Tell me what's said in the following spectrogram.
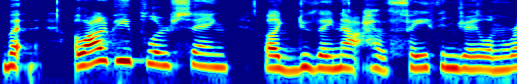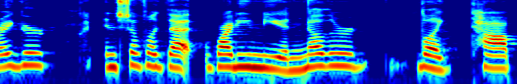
But a lot of people are saying, like, do they not have faith in Jalen Reagor and stuff like that? Why do you need another, like, top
